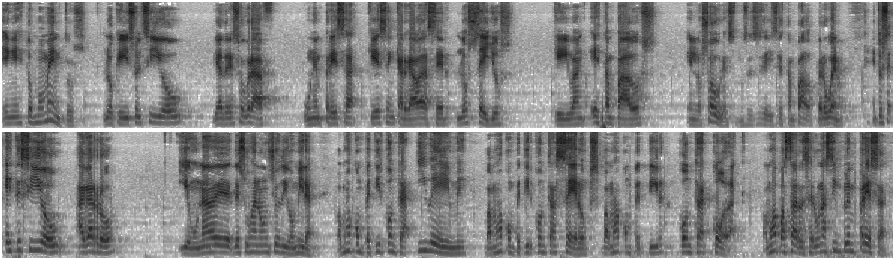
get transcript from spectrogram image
en estos momentos? Lo que hizo el CEO de Adresograph, una empresa que se encargaba de hacer los sellos que iban estampados en los sobres. No sé si se dice estampados, pero bueno. Entonces, este CEO agarró y en una de, sus anuncios dijo, mira, vamos a competir contra IBM, vamos a competir contra Xerox, vamos a competir contra Kodak. Vamos a pasar de ser una simple empresa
